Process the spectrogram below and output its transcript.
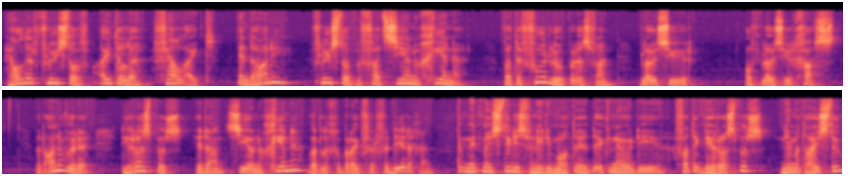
helder vloeistof uit hulle vel uit. En daardie Vloeistof bevat sianogene wat 'n voorloper is van blousuur of blousuurgas. Met ander woorde, die ruspers het dan sianogene wat hulle gebruik vir verdediging. Met my studies van hierdie motte, ek nou die vat ek die ruspers, neem dit huis toe,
